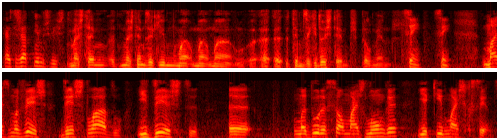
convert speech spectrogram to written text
Esta já tínhamos visto. Mas, tem, mas temos, aqui uma, uma, uma, uh, uh, temos aqui dois tempos, pelo menos. Sim, sim. Mais uma vez, deste lado e deste, uh, uma duração mais longa e aqui mais recente.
